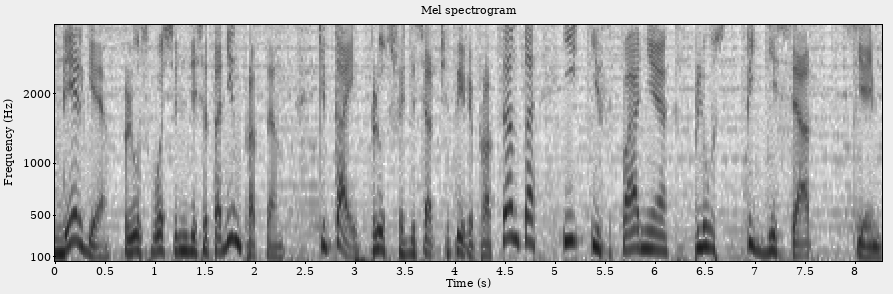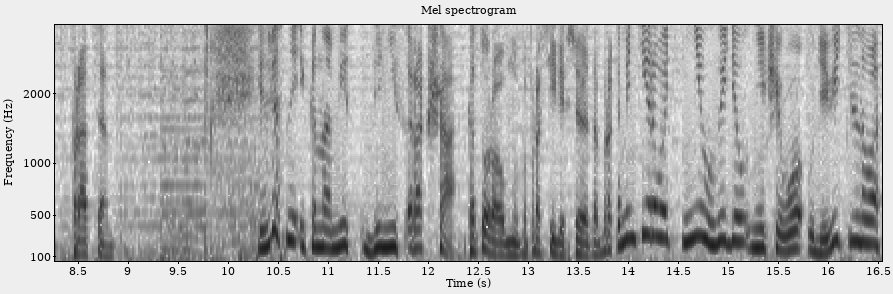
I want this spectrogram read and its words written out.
Бельгия плюс 81%, Китай плюс 64% и Испания плюс 57%. Известный экономист Денис Ракша, которого мы попросили все это прокомментировать, не увидел ничего удивительного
